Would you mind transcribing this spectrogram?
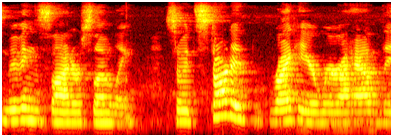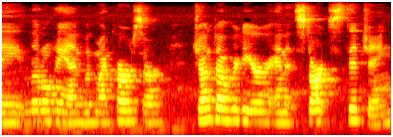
moving the slider slowly. So it started right here where I have the little hand with my cursor, jumped over here and it starts stitching.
